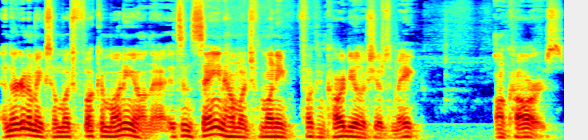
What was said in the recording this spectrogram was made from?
and they're gonna make so much fucking money on that. It's insane how much money fucking car dealerships make on cars.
